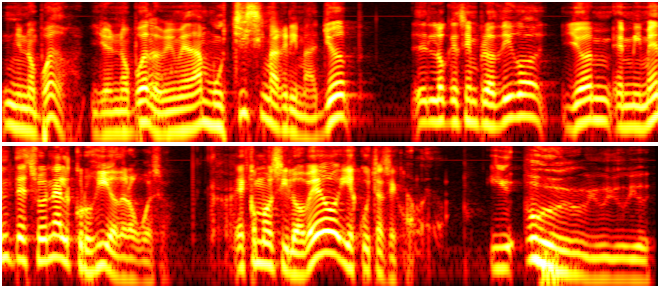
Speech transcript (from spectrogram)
Yo no puedo, yo no puedo, a mí me da muchísima grima. Yo, es lo que siempre os digo, yo en, en mi mente suena el crujido de los huesos. Es como si lo veo y escucho así. Y uy, uy, uy.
